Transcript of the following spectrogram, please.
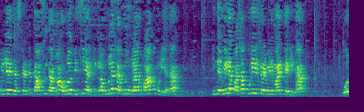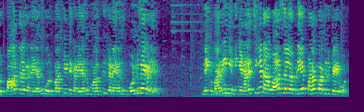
வில்லேஜ் அசிஸ்டன்ட் தாசில்தார்லாம் அவ்வளோ பிஸியாக இருக்கீங்களா? உள்ள திறந்து உங்களால் பார்க்க முடியாதா? இந்த வீடை பார்த்தா குடியிருக்கிற வீடு மாதிரி தெரியுதா? ஒரு பாத்திரம் கிடையாது ஒரு பக்கெட் கிடையாது மக்கு கிடையாது ஒண்ணுமே கிடையாது. இன்னைக்கு வர்றீங்க நீங்க நினைச்சீங்க நான் வாசல்ல அப்படியே படம் பார்த்துட்டு போயிடுவோம்.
